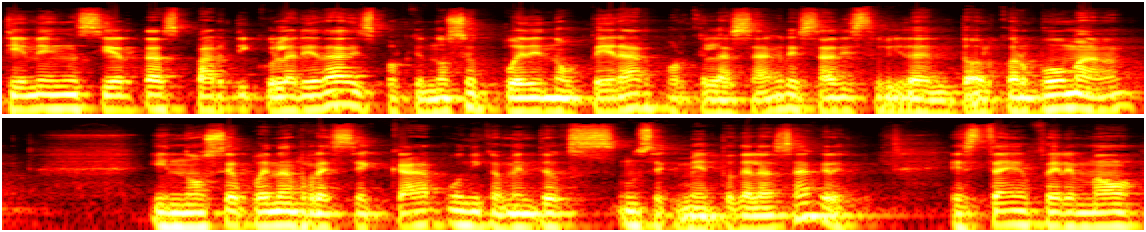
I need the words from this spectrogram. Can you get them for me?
Tienen ciertas particularidades porque no se pueden operar porque la sangre está distribuida en todo el cuerpo humano y no se pueden resecar únicamente un segmento de la sangre. Está enfermo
